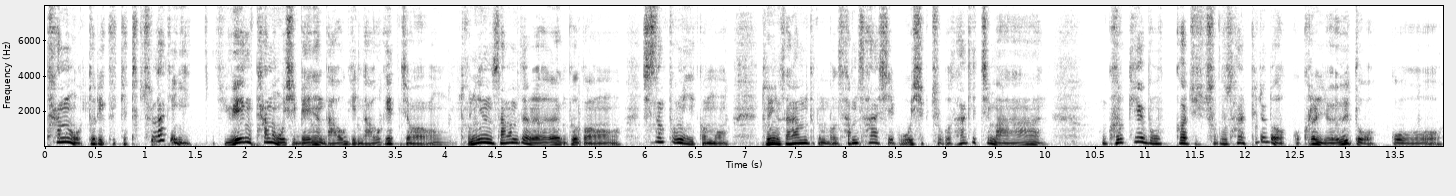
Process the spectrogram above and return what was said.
타는 옷들이 그렇게 특출나게 이- 유행 타는 옷이 매년 나오긴 나오겠죠. 돈 있는 사람들은 그거 시상품이니까 뭐 돈 있는 사람들은 뭐 3, 40, 50 주고 사겠지만 그렇게 뭐까지 주고 살 필요도 없고 그럴 여유도 없고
